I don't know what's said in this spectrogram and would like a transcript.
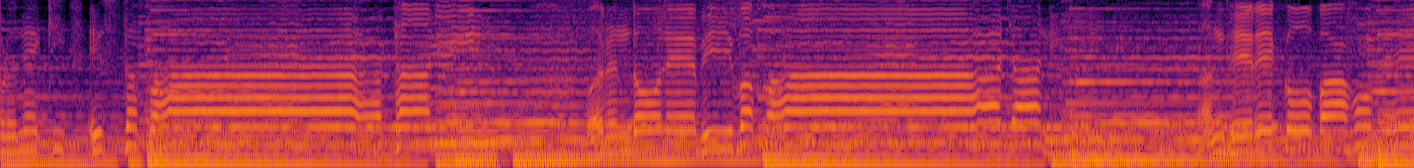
उड़ने की इस दफ़ा ठानी, परिंदों ने भी वफा जानी। अंधेरे को बाहों में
